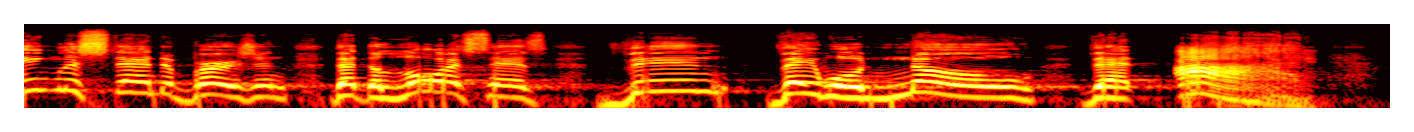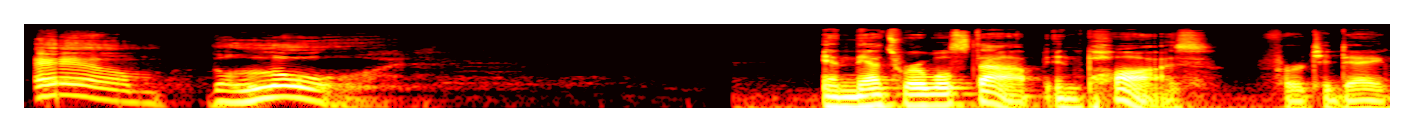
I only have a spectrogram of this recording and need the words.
English Standard Version that the Lord says, Then they will know that I am the Lord. And that's where we'll stop and pause for today.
